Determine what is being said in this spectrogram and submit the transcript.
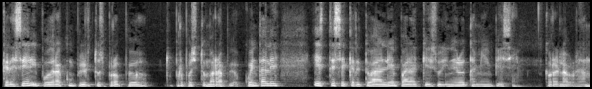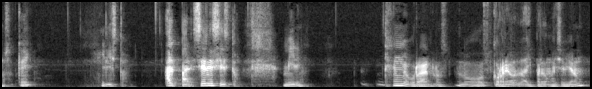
crecer y podrá cumplir tus propios tu propósito más rápido. Cuéntale este secreto a alguien para que su dinero también empiece. Corre la damos ok. Y listo. Al parecer es esto. Miren. Déjenme borrar los, los correos. Ay, perdón, ahí se vieron.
